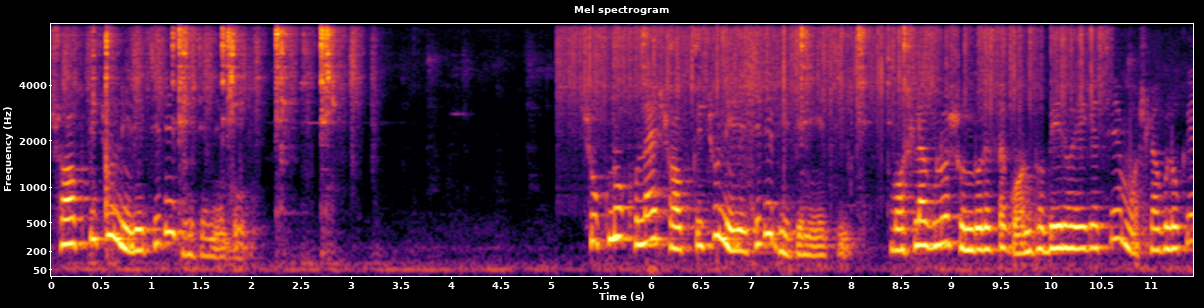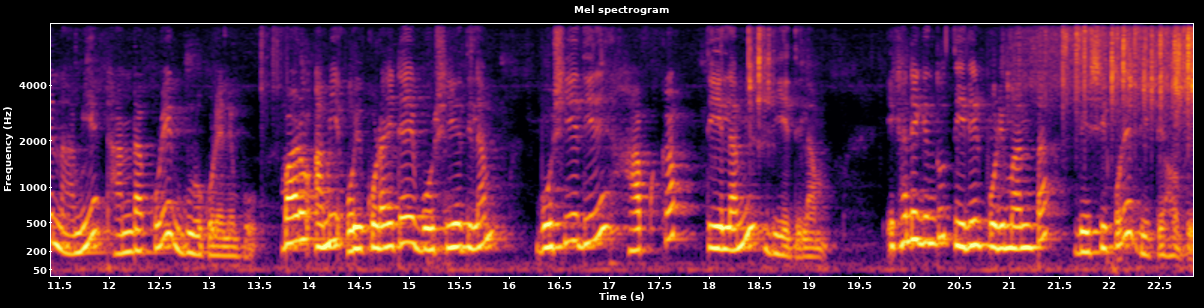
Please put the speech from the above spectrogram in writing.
সব কিছু নেড়ে চেড়ে ভেজে নেব। শুকনো খোলায় সব কিছু নেড়ে চেড়ে ভেজে নিয়েছি। মশলাগুলো সুন্দর একটা গন্ধ বের হয়ে গেছে, মশলাগুলোকে নামিয়ে ঠান্ডা করে গুঁড়ো করে নেব। আবারও আমি ওই কড়াইটায় বসিয়ে দিলাম। বসিয়ে দিয়ে হাফ কাপ তেল আমি দিয়ে দিলাম। এখানে কিন্তু তেলের পরিমাণটা বেশি করে দিতে হবে।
